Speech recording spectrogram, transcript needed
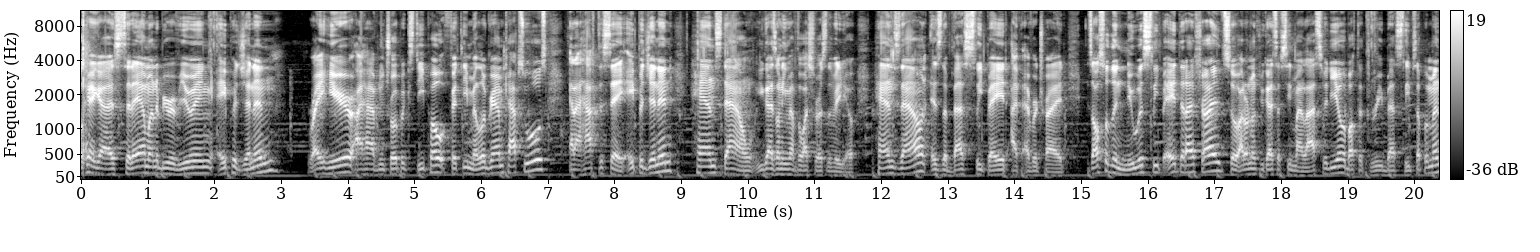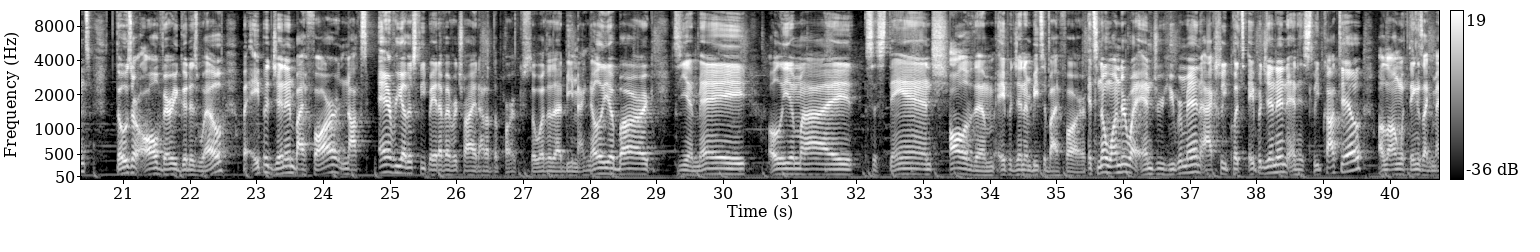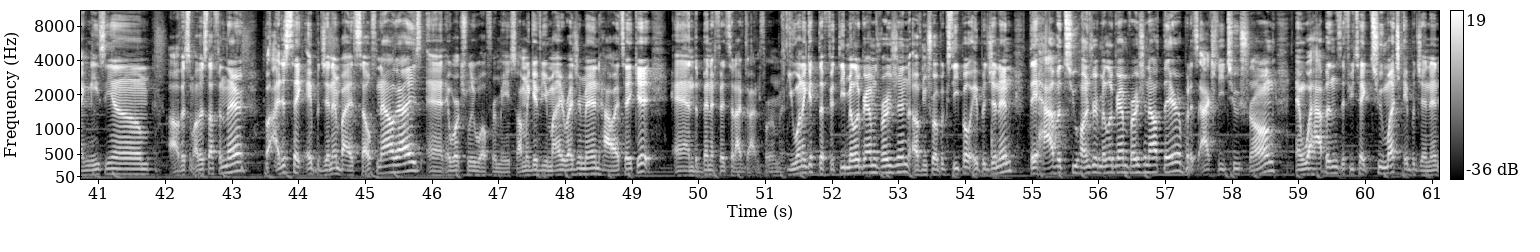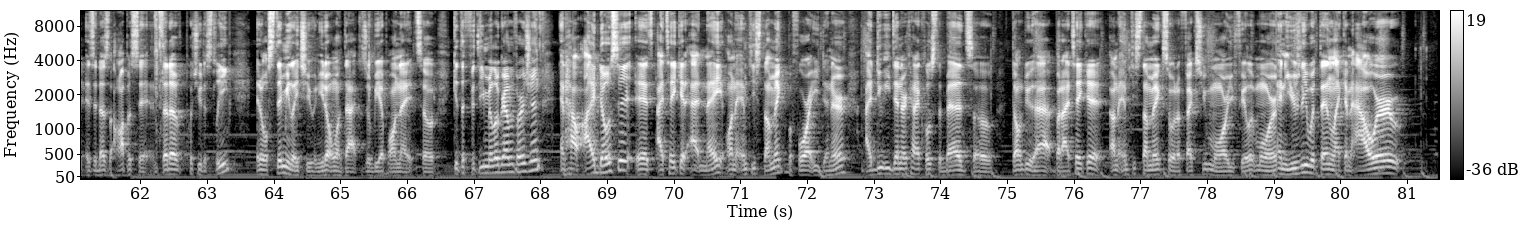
Okay guys, today I'm gonna be reviewing Apigenin. Right here, I have Nootropics Depot 50 milligram capsules, and I have to say, Apigenin, hands down, you guys don't even have to watch the rest of the video, hands down is the best sleep aid I've ever tried. It's also the newest sleep aid that I've tried, so I don't know if you guys have seen my last video about the three best sleep supplements. Those are all very good as well, but Apigenin by far knocks every other sleep aid I've ever tried out of the park. So whether that be Magnolia Bark, ZMA, Oleamide, Sustanch, all of them, Apigenin beats it by far. It's no wonder why Andrew Huberman actually puts Apigenin in his sleep cocktail, along with things like magnesium, uh, there's some other stuff in there, but I just take Apigenin by itself now, guys, and it works really well for me. So I'm gonna give you my regimen, how I take it, and the benefits that I've gotten from it. You wanna get the 50 milligrams version of Nootropics Depot Apigenin. They have a 200 milligram version out there, but it's actually too strong. And what happens if you take too much Apigenin is it does the opposite. Instead of put you to sleep, it will stimulate you, and you don't want that because you'll be up all night. So get the 50 milligram version, and how I dose it is I take it at night on an empty stomach before I eat dinner. I do eat dinner dinner kind of close to bed, so don't do that. But I take it on an empty stomach so it affects you more, you feel it more. And usually within like an hour,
